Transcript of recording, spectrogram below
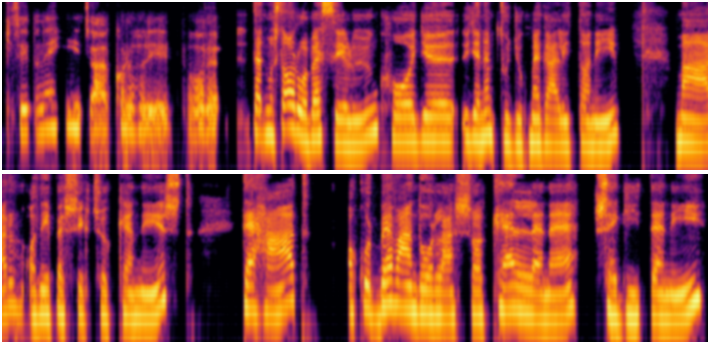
kicsit nehéz a külföldi Tehát most arról beszélünk, hogy ugye nem tudjuk megállítani már a népesség csökkenést, tehát akkor bevándorlással kellene segíteni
